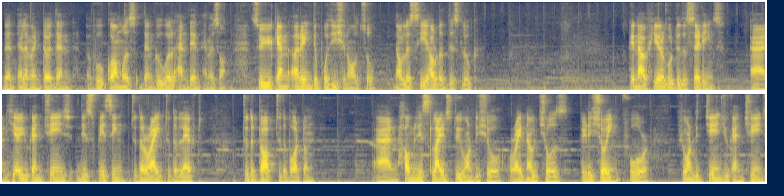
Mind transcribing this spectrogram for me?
then elementor then woocommerce then google and then amazon. So you can arrange the position also. Now let's see how does this look. Okay now here go to the settings. And here you can change the spacing to the right to the left to the top to the bottom. And how many slides do you want to show? Right now it shows it is showing four. If you want to change you can change.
